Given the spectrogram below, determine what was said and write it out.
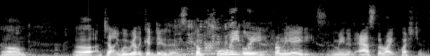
Um, uh, I'm telling you, we really could do this completely from the 80s. I mean, it asks the right questions,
